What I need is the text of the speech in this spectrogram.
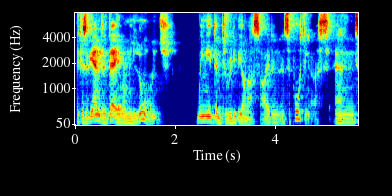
Because at the end of the day when we launch we need them to really be on our side and, and supporting us. And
